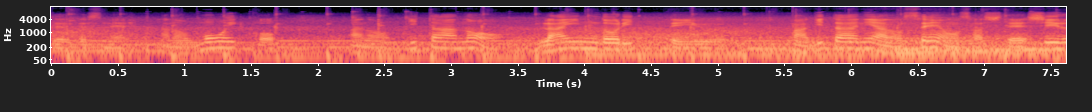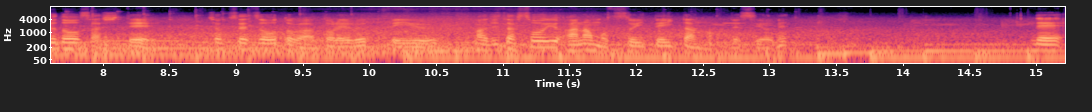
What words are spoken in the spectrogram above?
でですねあのもう一個あのギターのライン取りっていう、まあ、ギターにあの線を刺してシールドを刺して直接音が取れるっていう、まあ、実はそういう穴もついていたんですよね。で、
